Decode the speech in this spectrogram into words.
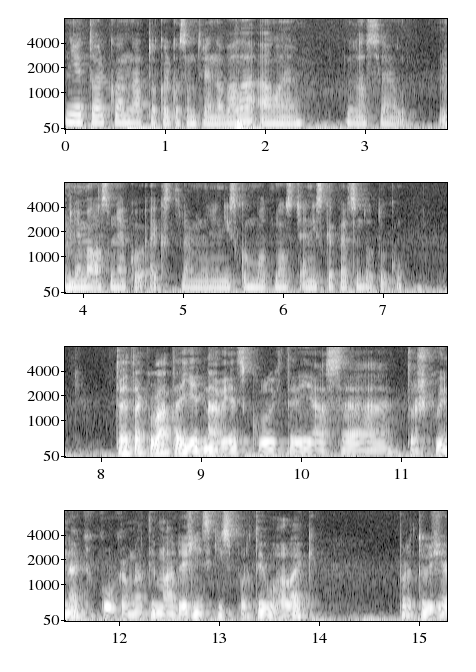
nie toľko na to, koľko som trénovala, ale zase Mhm. nemala som nejakú extrémne nízku hmotnosť a nízke percento tuku. To je taková ta jedna věc, kvůli které já se trošku jinak koukám na ty mládežnické sporty u holek, protože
